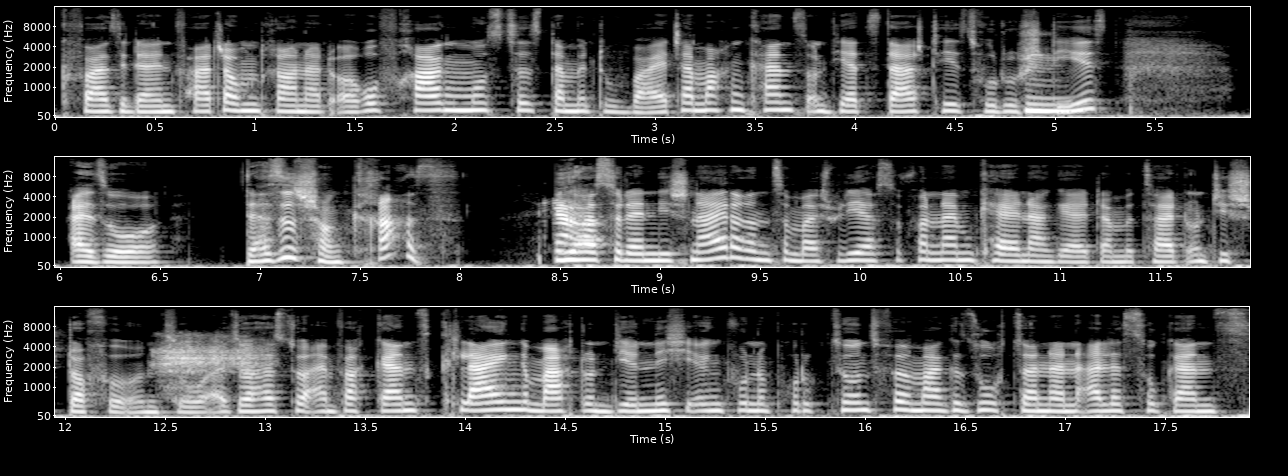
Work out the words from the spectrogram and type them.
quasi deinen Vater um 300 Euro fragen musstest, damit du weitermachen kannst und jetzt da stehst, wo du mhm. stehst. Also, das ist schon krass. Wie hast du denn die Schneiderin zum Beispiel, die hast du von deinem Kellnergeld dann bezahlt und die Stoffe und so. Also hast du einfach ganz klein gemacht und dir nicht irgendwo eine Produktionsfirma gesucht, sondern alles so ganz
